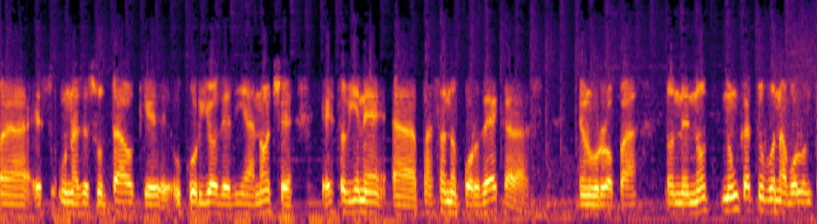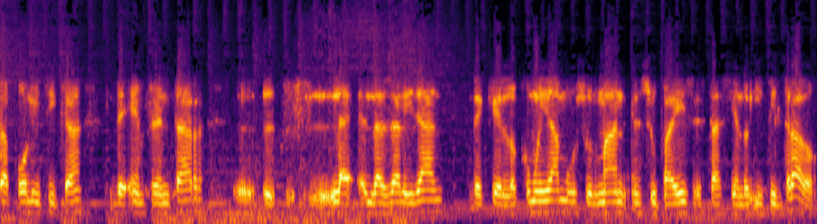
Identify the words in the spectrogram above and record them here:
eh, es un resultado que ocurrió de día a noche, esto viene ah, pasando por décadas en Europa, donde no, nunca tuvo una voluntad política de enfrentar la, realidad de que la comunidad musulmán en su país está siendo infiltrado.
